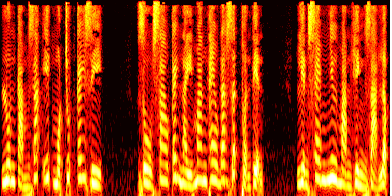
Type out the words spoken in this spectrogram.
Luôn cảm giác ít một chút cái gì. Dù sao cái này mang theo đã rất thuận tiện. Liền xem như màn hình giả lập.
